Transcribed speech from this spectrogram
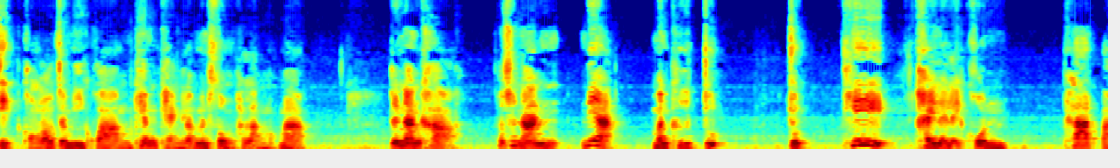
จิตของเราจะมีความเข้มแข็งและมันทรงพลังมากๆ ดังนั้นค่ะ เพราะฉะนั้นเนี่ยมันคือจุดจุดที่ใครหลาย ๆ คนพลาดไป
